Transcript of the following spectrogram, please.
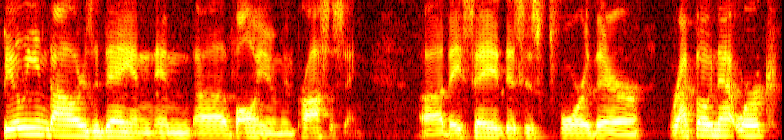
billion dollars a day in, in uh, volume and processing. Uh, they say this is for their repo network,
